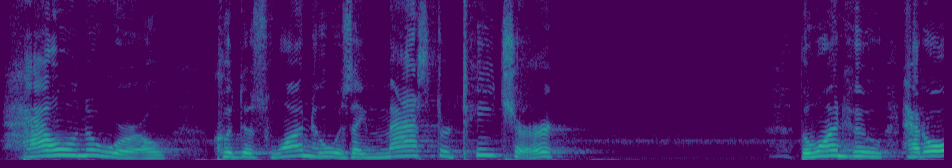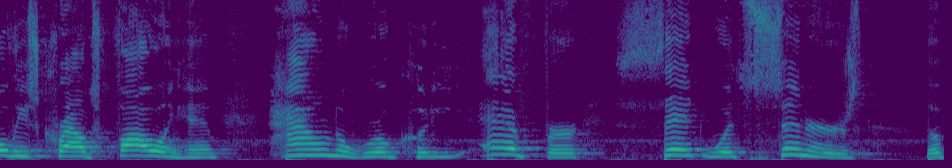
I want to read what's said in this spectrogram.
how in the world could this one who was a master teacher, the one who had all these crowds following him, how in the world could he ever sit with sinners the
